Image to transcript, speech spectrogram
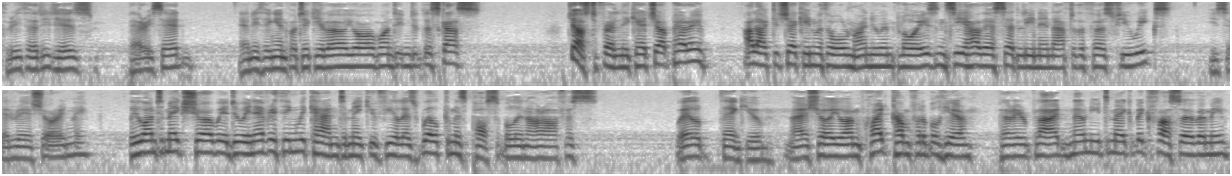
3.30 it is, Perry said. Anything in particular you're wanting to discuss? Just a friendly catch-up, Perry. I like to check in with all my new employees and see how they're settling in after the first few weeks, he said reassuringly. We want to make sure we're doing everything we can to make you feel as welcome as possible in our office. Well, thank you. I assure you I'm quite comfortable here, Perry replied. No need to make a big fuss over me.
